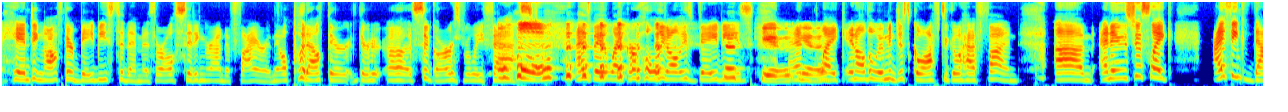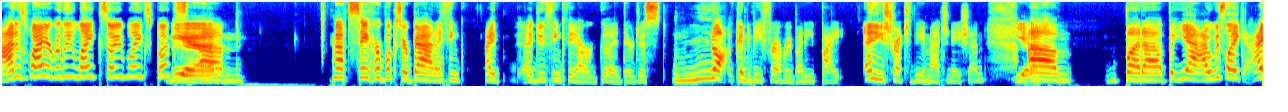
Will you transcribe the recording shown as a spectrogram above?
handing off their babies to them as they're all sitting around a fire, and they all put out their their uh, cigars really fast Oh, as they like are holding all these babies That's cute. and yeah. like and all the women just go off to go have fun um and it was just like i think that is why i really like zoe blake's books Yeah. um not to say her books are bad i think i i do think they are good they're just not going to be for everybody by any stretch of the imagination yeah. um but uh but yeah i was like i,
